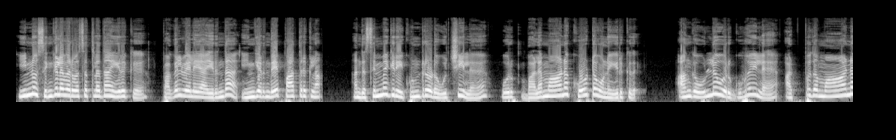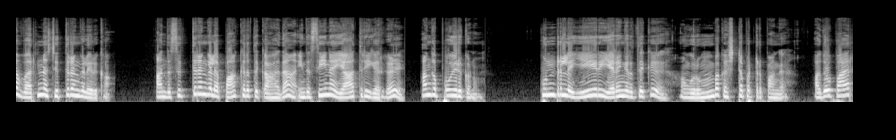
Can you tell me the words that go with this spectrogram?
இன்னும் சிங்களவர் வசத்துல தான் இருக்கு. பகல் வேலையா இருந்தா இங்கிருந்தே பார்த்துருக்கலாம். அந்த சிம்மகிரி குன்றோட உச்சியில ஒரு பலமான கோட்டை ஒன்று இருக்குது. அங்க உள்ள ஒரு குகையில அற்புதமான வர்ண சித்திரங்கள் இருக்கான் அந்த சித்திரங்களை பார்க்கறதுக்காக தான் இந்த சீன யாத்ரீகர்கள் அங்க போயிருக்கணும். குன்றில் ஏறி இறங்குறதுக்கு அவங்க ரொம்ப கஷ்டப்பட்டிருப்பாங்க. அதோ பார்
